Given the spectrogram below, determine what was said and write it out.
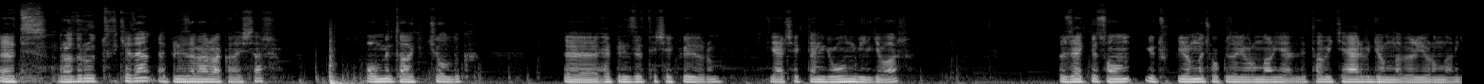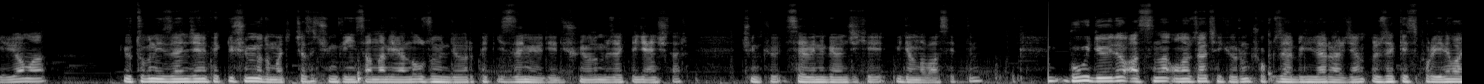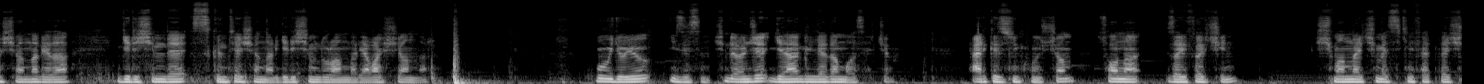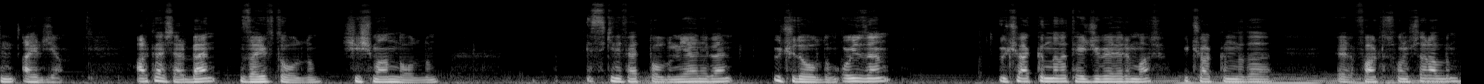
Evet, Brotherhood Türkiye'den hepinize merhaba arkadaşlar. 10.000 takipçi olduk. Ee, hepinize teşekkür ediyorum. Gerçekten yoğun bilgi var. Özellikle son YouTube videomda çok güzel yorumlar geldi. Tabii ki her videomda böyle yorumlar geliyor ama YouTube'un izleneceğini pek düşünmüyordum açıkçası. Çünkü insanlar genelde uzun videoları pek izlemiyor diye düşünüyordum. Özellikle gençler. Çünkü seveni bir önceki videomda bahsettim. Bu videoyu da aslında ona özel çekiyorum. Çok güzel bilgiler vereceğim. Özellikle spora yeni başlayanlar ya da gelişimde sıkıntı yaşayanlar, gelişim duranlar, yavaşlayanlar. Bu videoyu izlesin. Şimdi önce genel bilgilerden bahsedeceğim. Herkes için konuşacağım. Sonra zayıflar için, şişmanlar için ve skinny fatlar için ayıracağım. Arkadaşlar ben zayıf da oldum, şişman da oldum, skinny fat da oldum. Yani ben üçü de oldum. O yüzden Üç hakkında da tecrübelerim var. Üç hakkında da e, farklı sonuçlar aldım.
